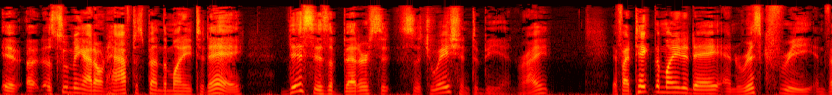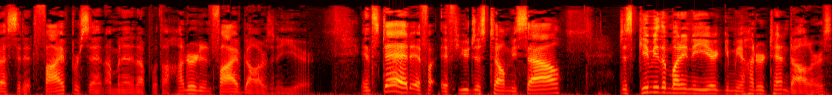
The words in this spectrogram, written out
if, uh, assuming I don't have to spend the money today, this is a better situation to be in, right? If I take the money today and risk free invest it at 5%, I'm going to end up with $105 in a year. Instead, if if you just tell me, Sal, just give me the money in a year, give me $110,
